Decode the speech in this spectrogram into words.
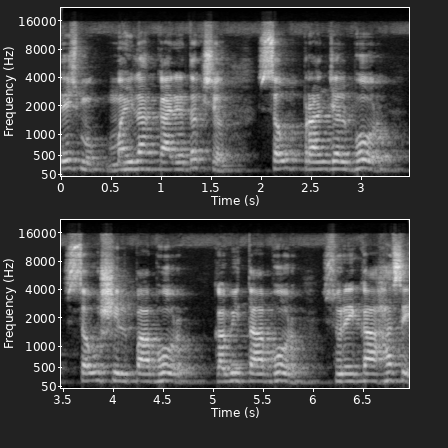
देशमुख महिला कार्याध्यक्ष सौ प्रांजल भोर सौ शिल्पा भोर कविता भोर सुरेखा हसे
